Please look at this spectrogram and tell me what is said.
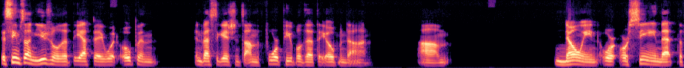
it seems unusual that the FBI would open investigations on the four people that they opened on, um, knowing or, or seeing that the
